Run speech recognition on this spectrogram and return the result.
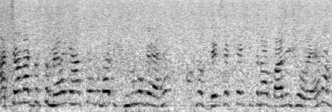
अचानक दोस्तों, मेरा यहाँ पे तो बारिश शुरू हो गया है। आप लोग देख सकते हैं कितना बारिश हो रहा है ना।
